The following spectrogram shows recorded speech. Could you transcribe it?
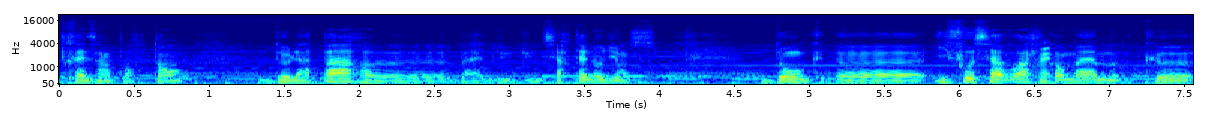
très important de la part bah, d'une certaine audience. Donc, euh, il faut savoir quand même que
